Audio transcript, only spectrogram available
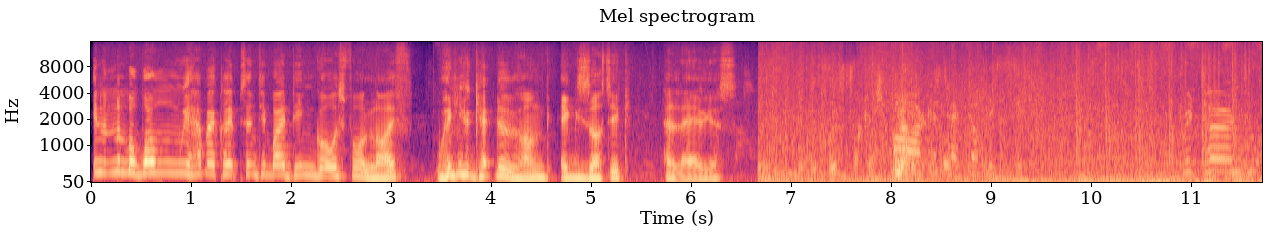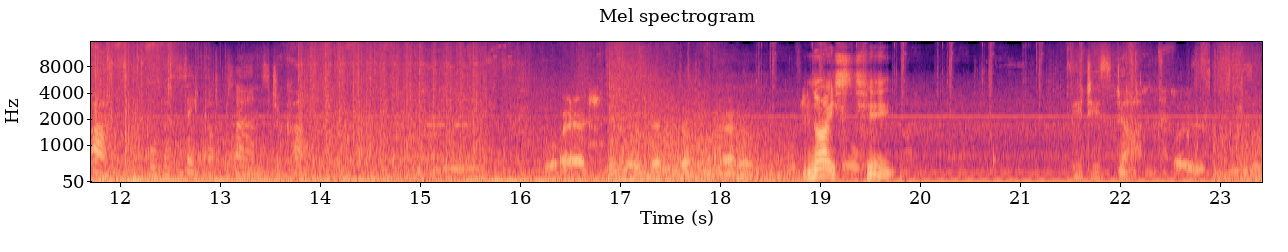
In at number 1, we have a clip sent in by Dingoes for Life. When you get the wrong exotic, hilarious. Architect of this city, return to us for the sake of plans to come. Well, I actually learned that it doesn't matter. Nice team. It is done. We will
